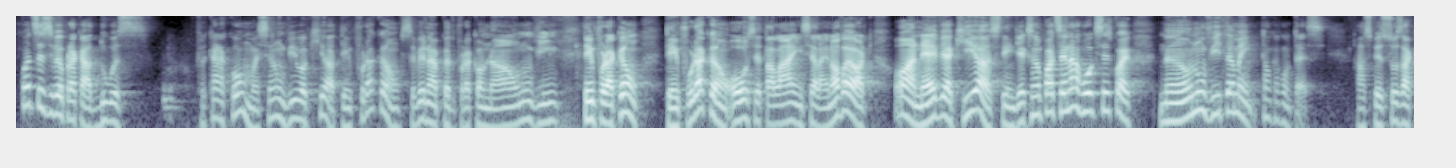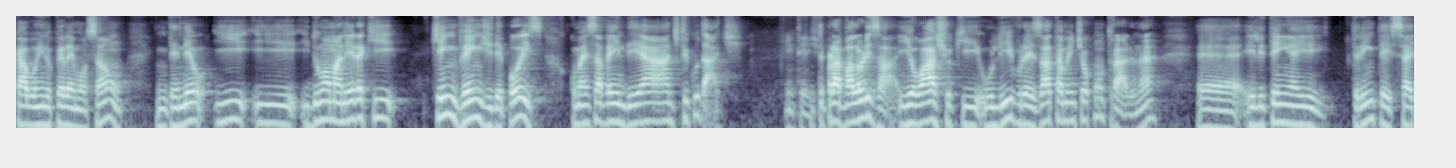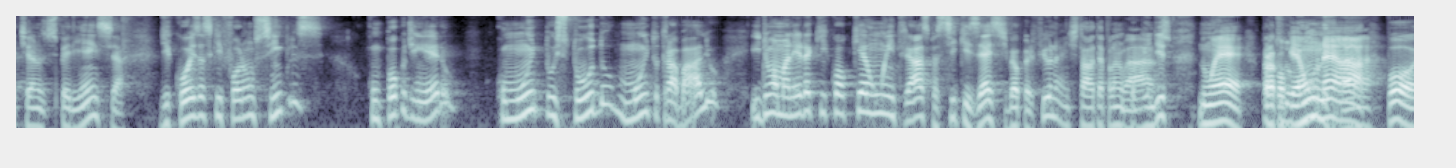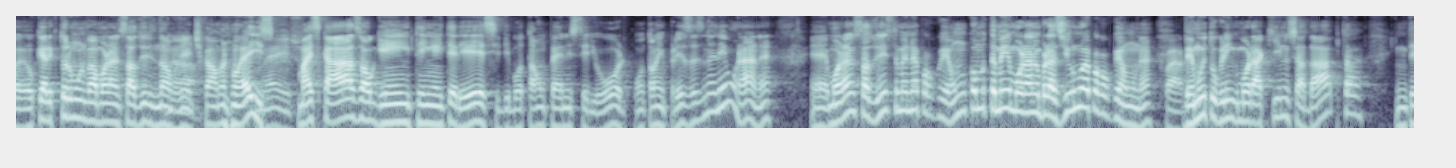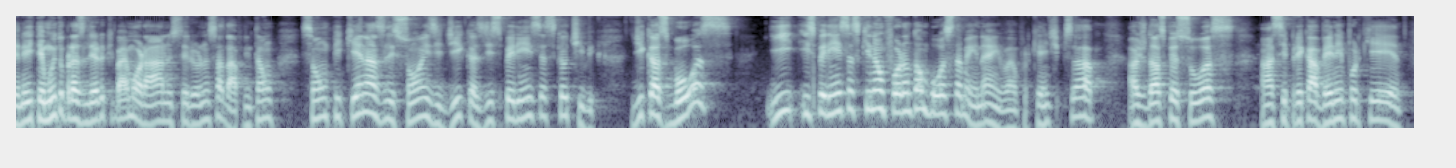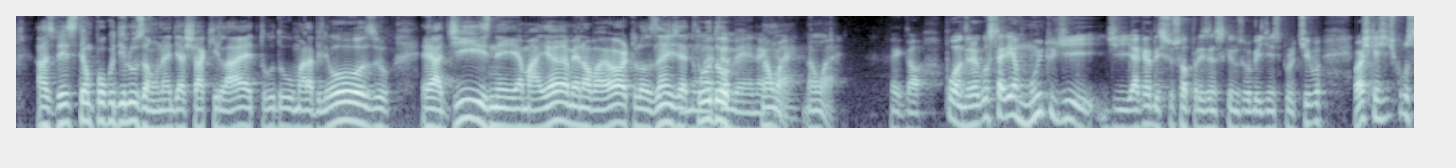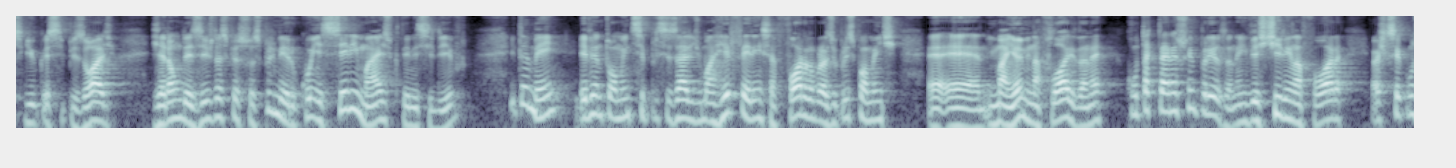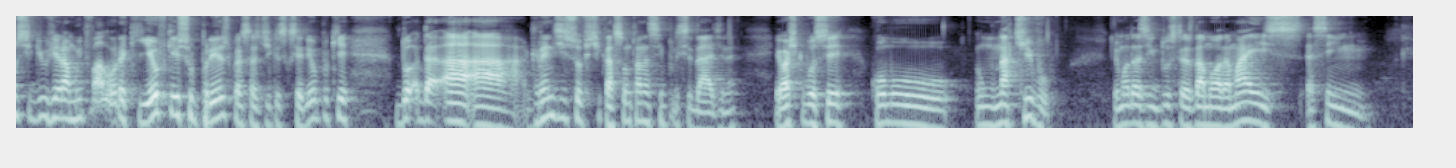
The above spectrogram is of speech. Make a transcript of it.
Quando você se veio para cá? Duas. Eu falei, cara, como? Mas você não viu aqui, ó, tem furacão. Você viu na época do furacão? Não, não vim. Tem furacão? Tem furacão. Ou você tá lá em, sei lá, em Nova York. Ó, a neve aqui, ó, tem dia que você não pode sair na rua que você escorrega. Não, não vi também. Então o que acontece? As pessoas acabam indo pela emoção, entendeu? E, e, e de uma maneira que quem vende depois começa a vender a dificuldade. Entendi. Para valorizar. E eu acho que o livro é exatamente ao contrário, né? É, ele tem aí 37 anos de experiência de coisas que foram simples, com pouco dinheiro, com muito estudo, muito trabalho e de uma maneira que qualquer um, entre aspas, se quiser, se tiver o perfil, né? A gente estava até falando claro. um pouquinho disso, não é para qualquer mundo, um, né? Ah, é. pô, eu quero que todo mundo vá morar nos Estados Unidos. Não, não. gente, calma, não é, isso. não é, isso. Mas caso alguém tenha interesse de botar um pé no exterior, montar uma empresa, às vezes não é nem morar, né? É, morar nos Estados Unidos também não é para qualquer um, como também morar no Brasil não é para qualquer um, né? Claro. Vem muito gringo morar aqui, não se adapta, entendeu? E tem muito brasileiro que vai morar no exterior não se adapta. Então, são pequenas lições e dicas de experiências que eu tive. Dicas boas e experiências que não foram tão boas também, né, Ivan? Porque a gente precisa ajudar as pessoas a se precaverem, porque às vezes tem um pouco de ilusão, né? De achar que lá é tudo maravilhoso, é a Disney, é Miami, é Nova York, Los Angeles, é não é tudo. É também, né, não cara? é, não é. Legal. Pô, André, eu gostaria muito de, de agradecer sua presença aqui nos Obediência Esportiva. Eu acho que a gente conseguiu com esse episódio gerar um desejo das pessoas, primeiro, conhecerem mais o que tem nesse livro e também, eventualmente, se precisarem de uma referência fora do Brasil, principalmente é, é, em Miami, na Flórida, né? Contactarem a sua empresa, né? investirem lá fora. Eu acho que você conseguiu gerar muito valor aqui. Eu fiquei surpreso com essas dicas que você deu, porque do, da, a, a grande sofisticação está na simplicidade. Né? Eu acho que você, como um nativo de uma das indústrias da moda mais, assim,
